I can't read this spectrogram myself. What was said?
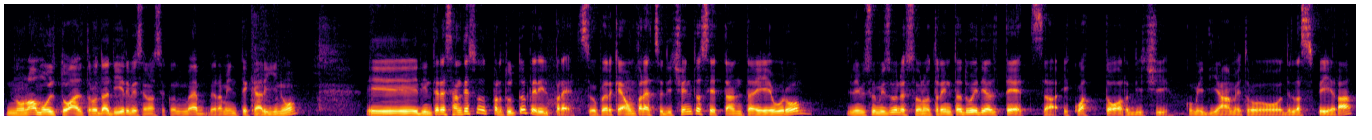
non ho molto altro da dirvi, se no secondo me è veramente carino ed interessante soprattutto per il prezzo, perché ha un prezzo di 170 euro, le sue misure sono 32 di altezza e 14 come diametro della sfera.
